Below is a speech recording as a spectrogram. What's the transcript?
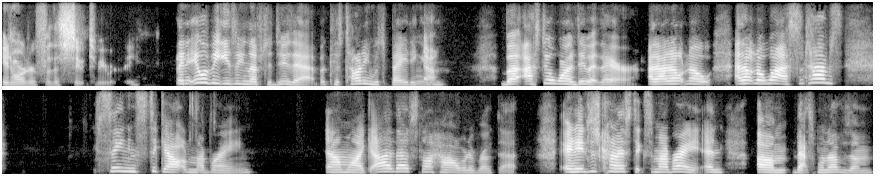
in order for the suit to be ready. And it would be easy enough to do that because Tony was baiting Yeah. him. But I still want to do it there. And I don't know I don't know why. Sometimes scenes stick out in my brain. And I'm like, ah, that's not how I would have wrote that. And it just kind of sticks in my brain. And um that's one of them.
